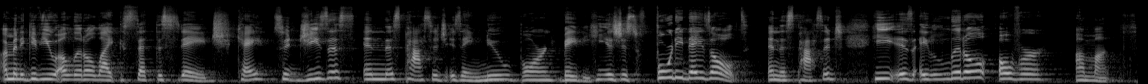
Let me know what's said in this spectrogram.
I'm going to give you a little like set the stage, okay? So, Jesus in this passage is a newborn baby. He is just 40 days old in this passage. He is a little over a month.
